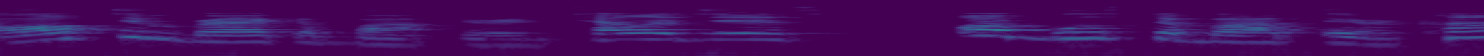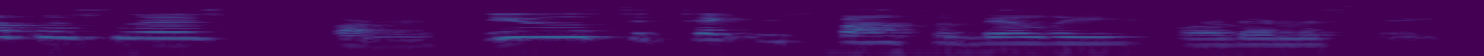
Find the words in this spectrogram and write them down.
often brag about their intelligence or boast about their accomplishments but refuse to take responsibility for their mistakes.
